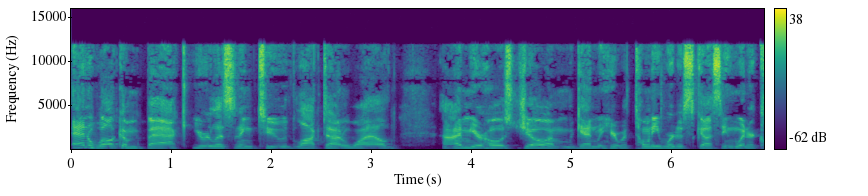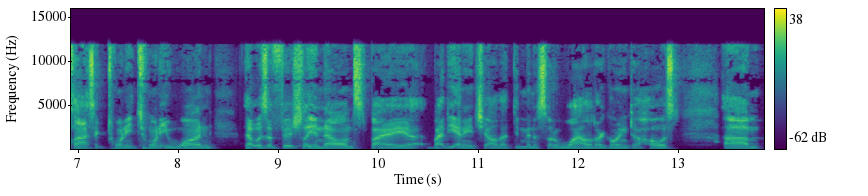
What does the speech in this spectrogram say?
And welcome back. You're listening to Locked On Wild. I'm your host, Joe. I'm again here with Tony. We're discussing Winter Classic 2021 that was officially announced by uh, by the NHL that the Minnesota Wild are going to host. Um,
